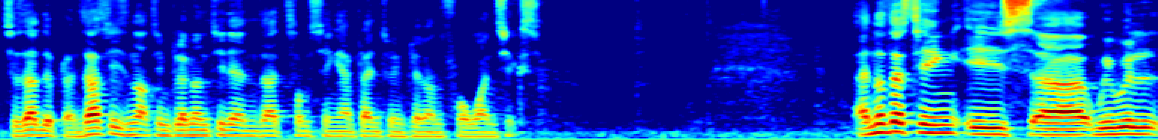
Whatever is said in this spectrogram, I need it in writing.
So that's the plan. That is not implemented, and that's something I plan to implement for 1.6. Another thing is uh, we will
